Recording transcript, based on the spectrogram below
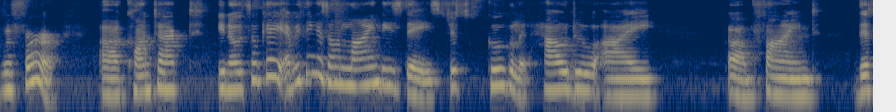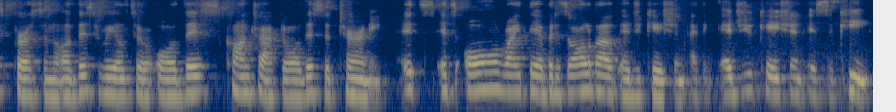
refer uh, contact you know it's okay. Everything is online these days. Just google it. How do i um, find this person or this realtor or this contractor or this attorney. It's it's all right there, but it's all about education. I think education is the key.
